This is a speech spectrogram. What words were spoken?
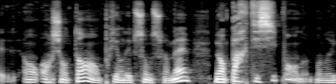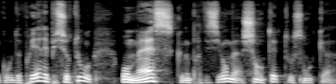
euh, en, en chantant, en priant des psaumes soi-même, mais en participant dans, les groupes de prière, et puis surtout aux messes que nous participons, ben, chanter de tout son cœur.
